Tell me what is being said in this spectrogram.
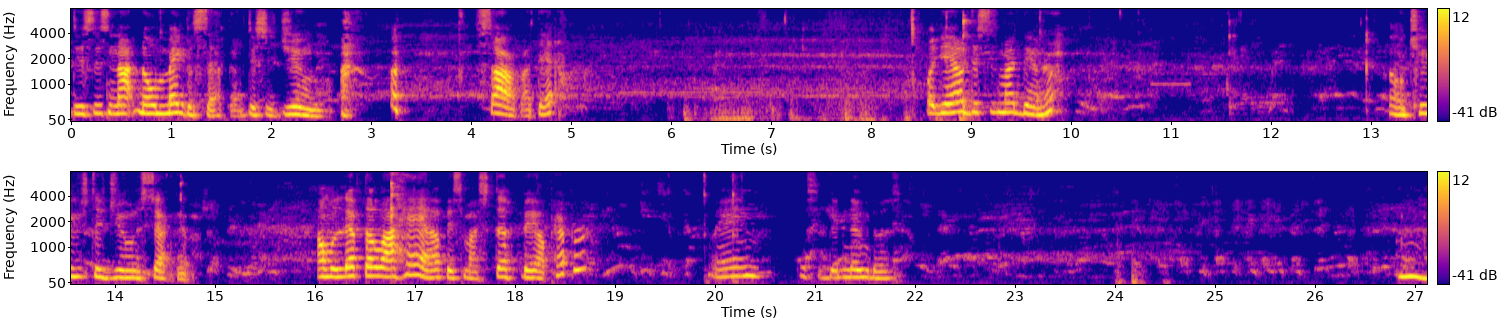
this is not no May the 2nd. This is June. Sorry about that. But yeah, this is my dinner. On Tuesday, June the 2nd. On the leftover I have is my stuffed bell pepper. And this is the noodles. Mmm.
